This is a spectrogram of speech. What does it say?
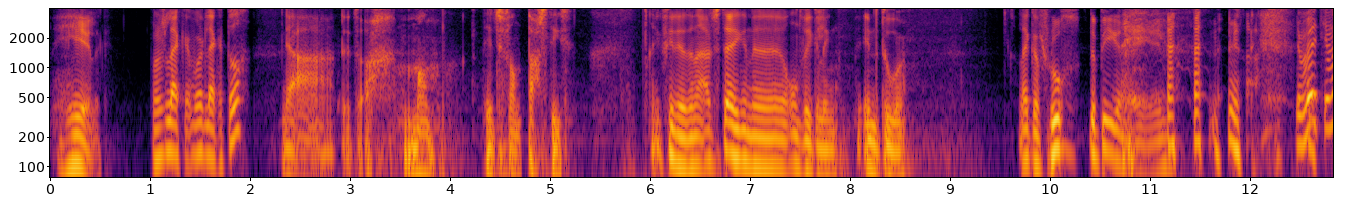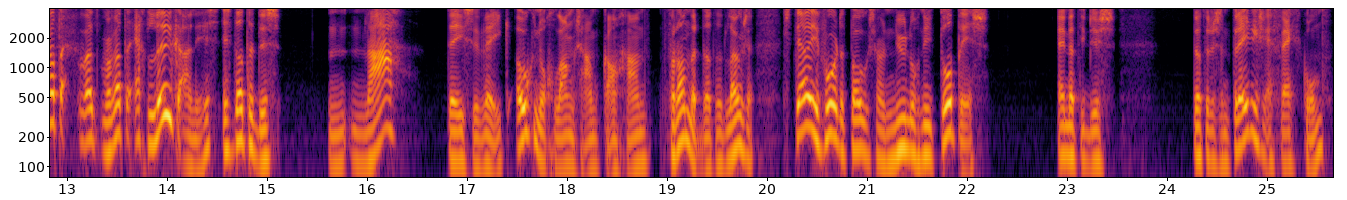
Heerlijk. Wordt lekker, wordt lekker toch? Ja, dit, ach man, dit is fantastisch. Ik vind het een uitstekende ontwikkeling in de Tour. Lekker vroeg de Pyreneeën in. Ja, weet je wat, wat, maar wat er echt leuk aan is, is dat het dus na deze week ook nog langzaam kan gaan veranderen. Dat het langzaam. Stel je voor dat Pogacar nu nog niet top is. En dat hij dus dat er dus een trainingseffect komt.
